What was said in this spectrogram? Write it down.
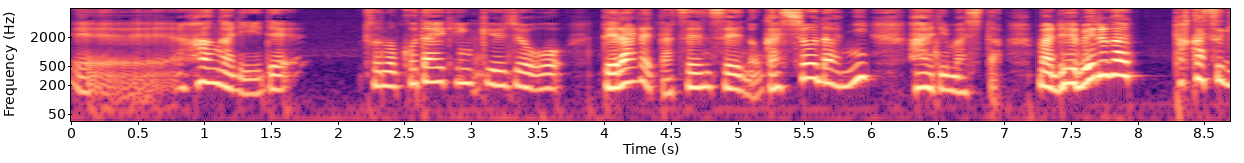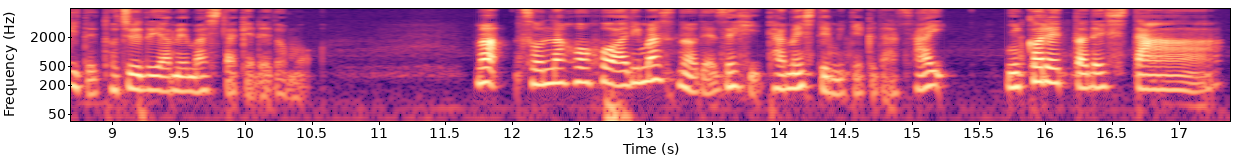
えー、ハンガリーでその古代研究所を出られた先生の合唱団に入りました。まあレベルが高すぎて途中でやめましたけれども。まあそんな方法ありますのでぜひ試してみてください。ニコレットでした。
